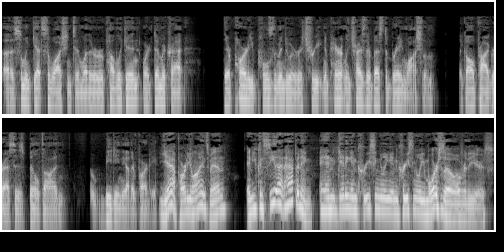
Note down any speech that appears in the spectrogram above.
uh, someone gets to Washington, whether a Republican or Democrat, their party pulls them into a retreat and apparently tries their best to brainwash them. Like all progress is built on beating the other party. Yeah, party lines, man. And you can see that happening and getting increasingly, increasingly more so over the years.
